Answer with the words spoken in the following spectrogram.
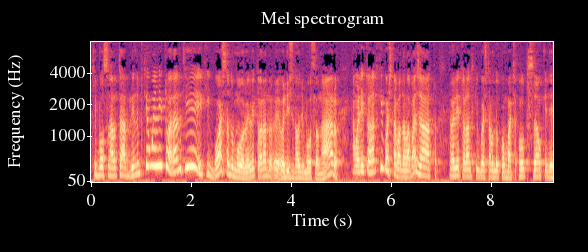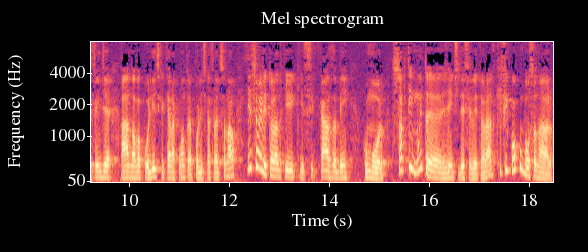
que Bolsonaro está abrindo, porque é um eleitorado que, que gosta do Moro. O eleitorado original de Bolsonaro é um eleitorado que gostava da Lava Jato, é um eleitorado que gostava do combate à corrupção, que defendia a nova política, que era contra a política tradicional. Esse é um eleitorado que, que se casa bem com o Moro. Só que tem muita gente desse eleitorado que ficou com o Bolsonaro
